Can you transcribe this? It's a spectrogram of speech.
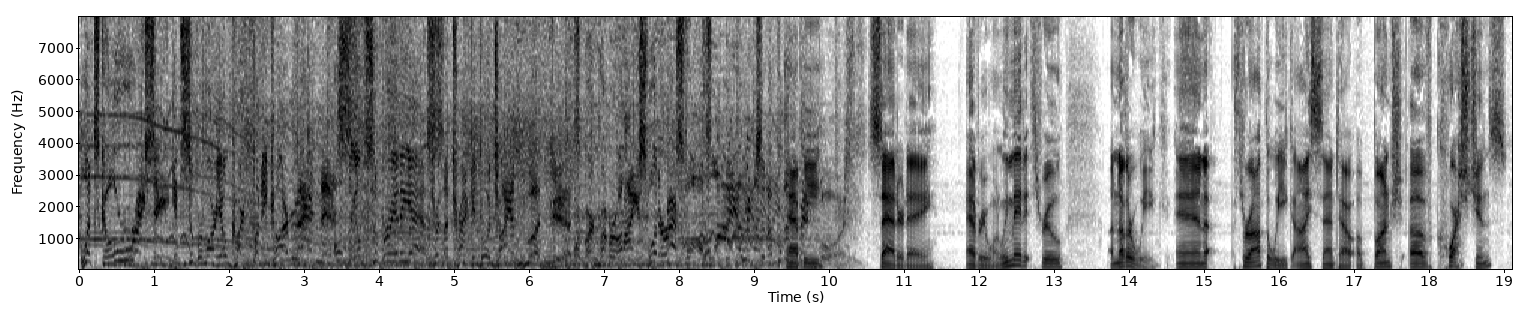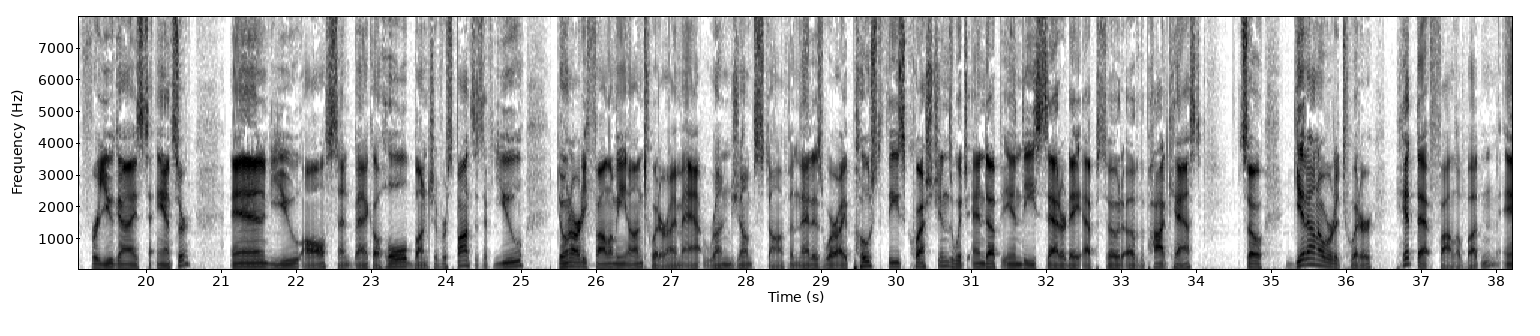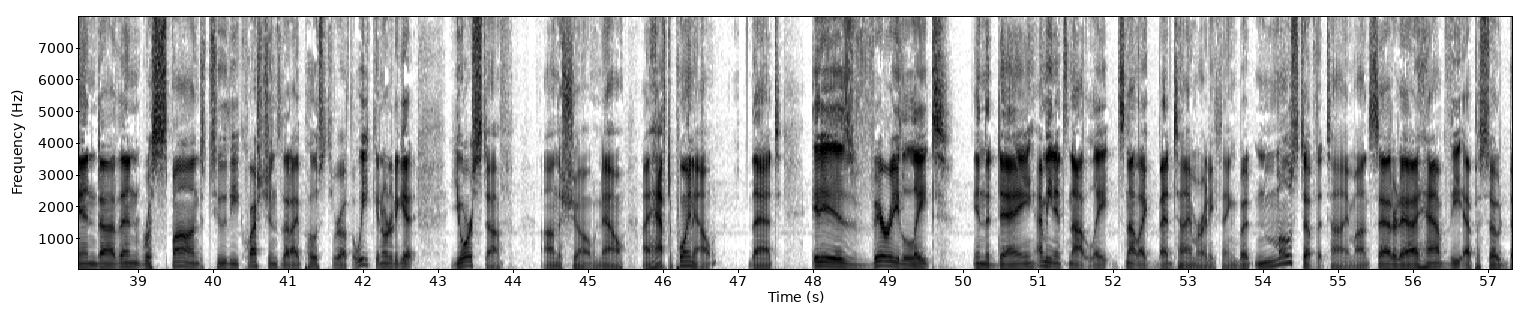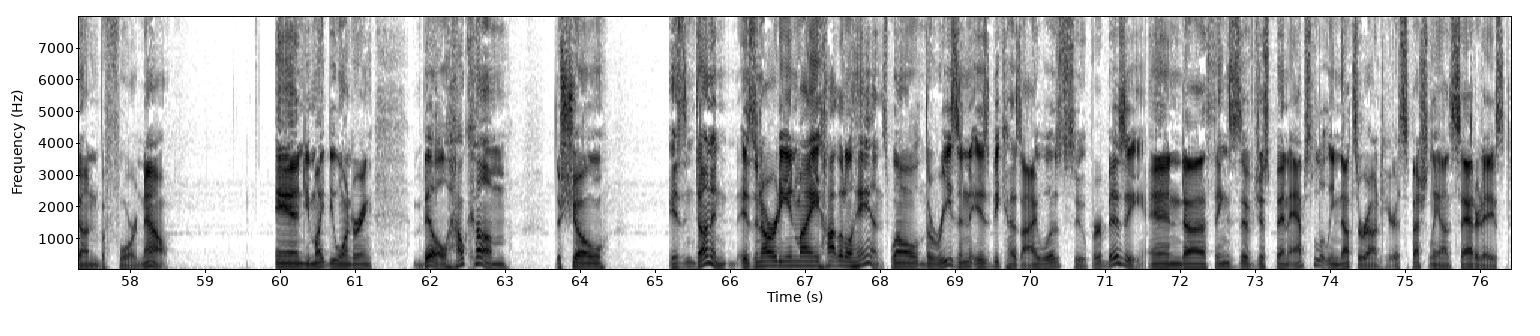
Let's go racing! It's Super Mario Kart Funny Car Madness! Only on Super NES! Turn the track into a giant mud pit! Or burn rubber on ice, wood, or asphalt! Mix it up with Happy big boys! Saturday, everyone. We made it through another week, and throughout the week, I sent out a bunch of questions for you guys to answer, and you all sent back a whole bunch of responses. If you don't already follow me on Twitter, I'm at Run Jump Stomp, and that is where I post these questions, which end up in the Saturday episode of the podcast. So get on over to Twitter, hit that follow button, and uh, then respond to the questions that I post throughout the week in order to get your stuff on the show. Now, I have to point out that it is very late in the day. I mean, it's not late, it's not like bedtime or anything, but most of the time on Saturday, I have the episode done before now. And you might be wondering, Bill, how come the show isn't done and isn't already in my hot little hands? Well, the reason is because I was super busy and uh, things have just been absolutely nuts around here, especially on Saturdays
